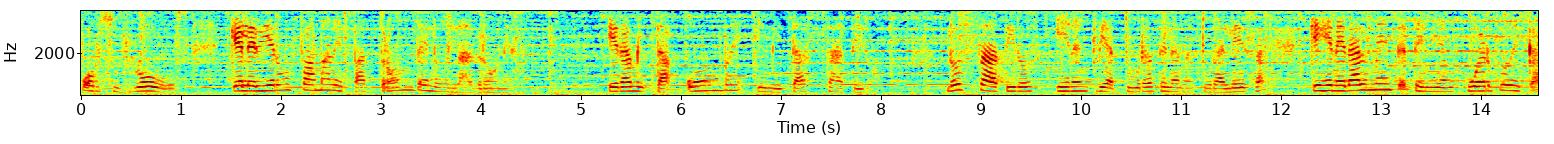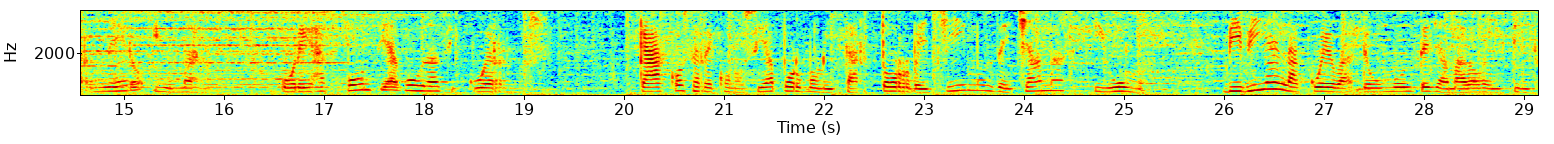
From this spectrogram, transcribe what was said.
por sus robos que le dieron fama de patrón de los ladrones. Era mitad hombre y mitad sátiro. Los sátiros eran criaturas de la naturaleza que generalmente tenían cuerpo de carnero y humano, orejas puntiagudas y cuernos. Caco se reconocía por vomitar torbellinos de llamas y humo. Vivía en la cueva de un monte llamado Aventino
